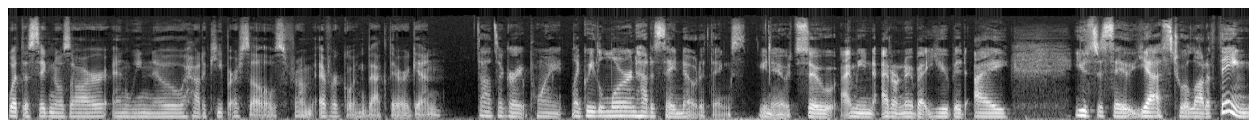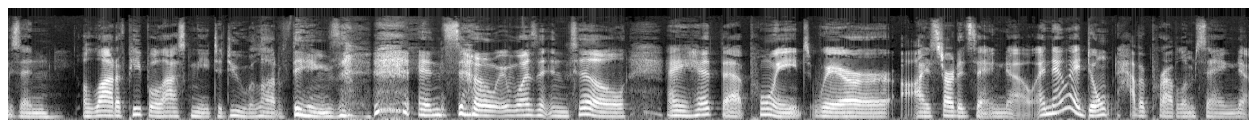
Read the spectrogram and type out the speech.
what the signals are and we know how to keep ourselves from ever going back there again. That's a great point. Like we learn how to say no to things, you know. So, I mean, I don't know about you, but I used to say yes to a lot of things and a lot of people ask me to do a lot of things. and so it wasn't until I hit that point where I started saying no. And now I don't have a problem saying no.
